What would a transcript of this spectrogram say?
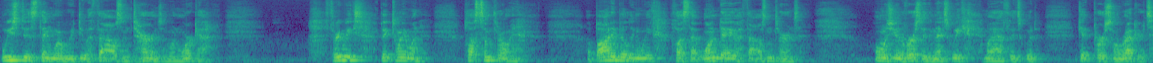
we used to do this thing where we do a thousand turns in one workout. Three weeks, big 21, plus some throwing. A bodybuilding week, plus that one day, a thousand turns. Almost universally, the next week, my athletes would get personal records.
